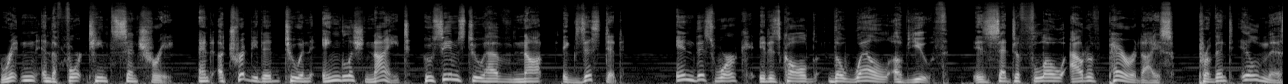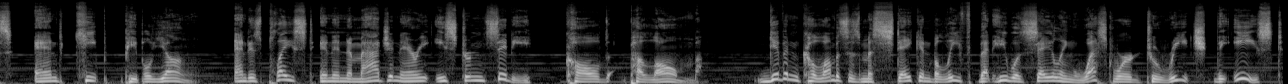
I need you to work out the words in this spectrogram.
written in the 14th century and attributed to an English knight who seems to have not existed. In this work, it is called The Well of Youth, is said to flow out of paradise, prevent illness, and keep people young, and is placed in an imaginary eastern city called Palombe. Given Columbus's mistaken belief that he was sailing westward to reach the east,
